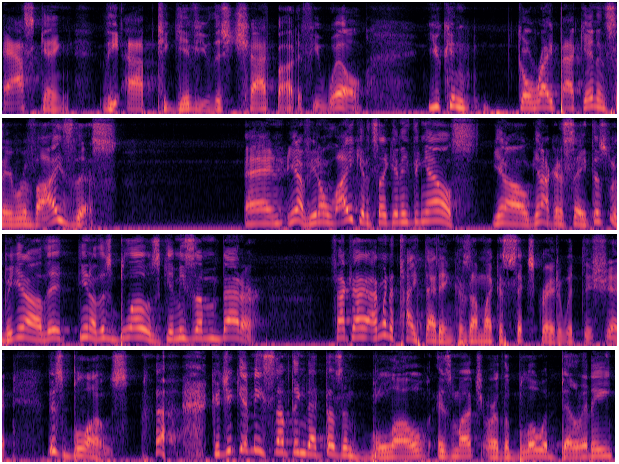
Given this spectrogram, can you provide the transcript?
asking the app to give you, this chatbot, if you will. You can go right back in and say, revise this. And you know, if you don't like it, it's like anything else. You know, you're not going to say this way, but you know, that you know, this blows. Give me something better. In fact, I, am going to type that in because I'm like a sixth grader with this shit. This blows. Could you give me something that doesn't blow as much or the blowability?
